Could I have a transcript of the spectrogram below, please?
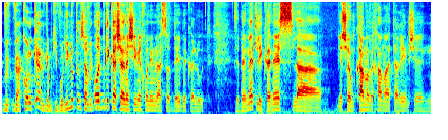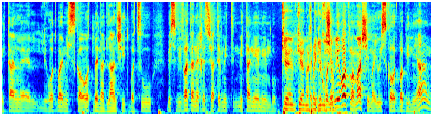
והכל כן, גם כיוונים יותר עכשיו, טובים. עוד בדיקה שאנשים יכולים לעשות די בקלות, זה באמת להיכנס ל... יש היום כמה וכמה אתרים שניתן ל... לראות בהם עסקאות בנדל"ן שהתבצעו בסביבת הנכס שאתם מת... מתעניינים בו. כן, כן, איך אתם מגיעים יכולים לשם? לראות ממש אם היו עסקאות בבניין, אם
